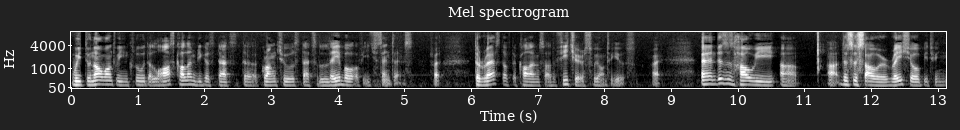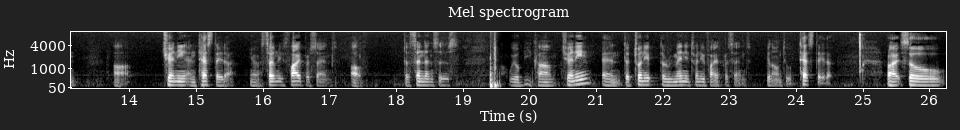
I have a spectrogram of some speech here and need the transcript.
We do not want to include the last column because that's the ground truth, that's the label of each sentence. Right? The rest of the columns are the features we want to use. Right? And this is how we uh, uh, this is our ratio between uh, training and test data. You know, 75% of the sentences will become training, and the 20, the remaining 25% belong to test data. Right. So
